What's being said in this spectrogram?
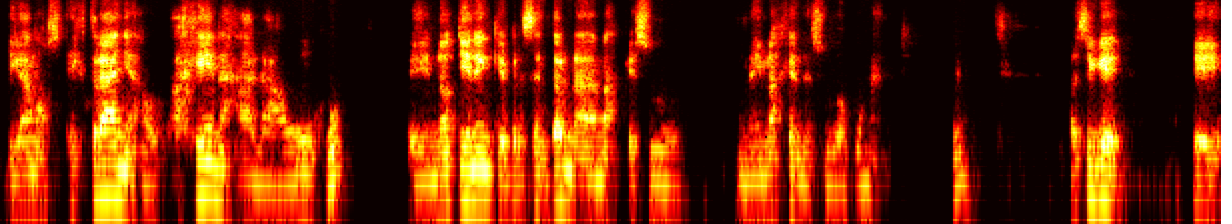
digamos, extrañas o ajenas a la UNJU, eh, no tienen que presentar nada más que su, una imagen de su documento. Así que eh,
